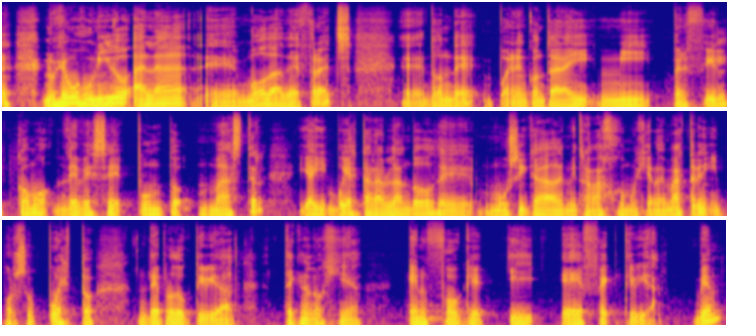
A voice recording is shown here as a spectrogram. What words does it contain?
nos hemos unido a la eh, moda de threads, eh, donde pueden encontrar ahí mi perfil como dbc.master y ahí voy a estar hablando de música, de mi trabajo como ingeniero de mastering y por supuesto de productividad, tecnología, enfoque y efectividad. Bien,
